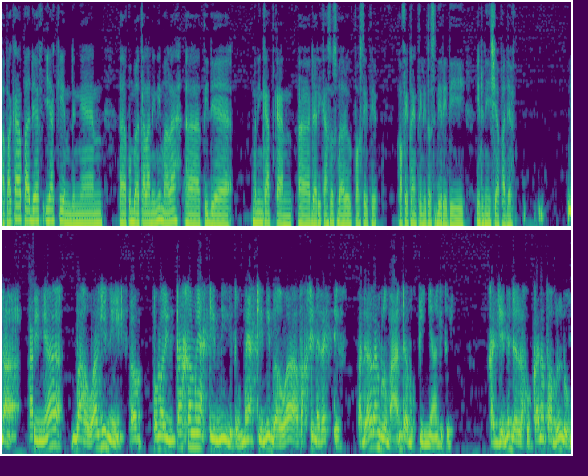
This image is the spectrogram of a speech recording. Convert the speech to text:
apakah Pak Dev yakin dengan uh, pembatalan ini malah uh, tidak meningkatkan uh, dari kasus baru positif COVID-19 itu sendiri di Indonesia, Pak Dev? Nah, artinya bahwa gini, eh, pemerintah kan meyakini gitu, meyakini bahwa vaksin efektif. Padahal kan belum ada buktinya gitu. Kajiannya sudah dilakukan apa belum?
